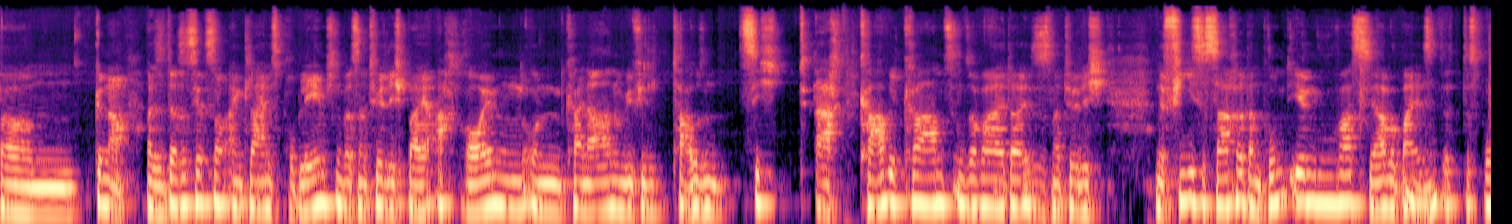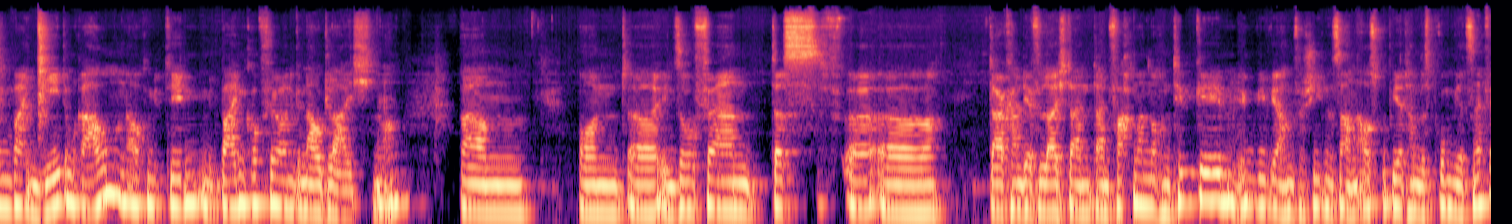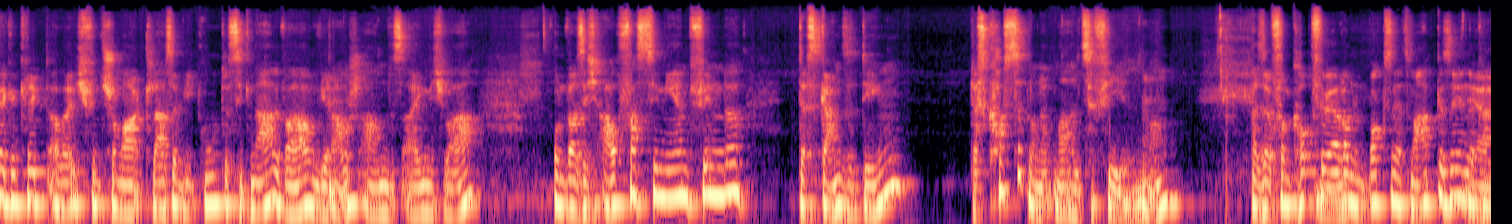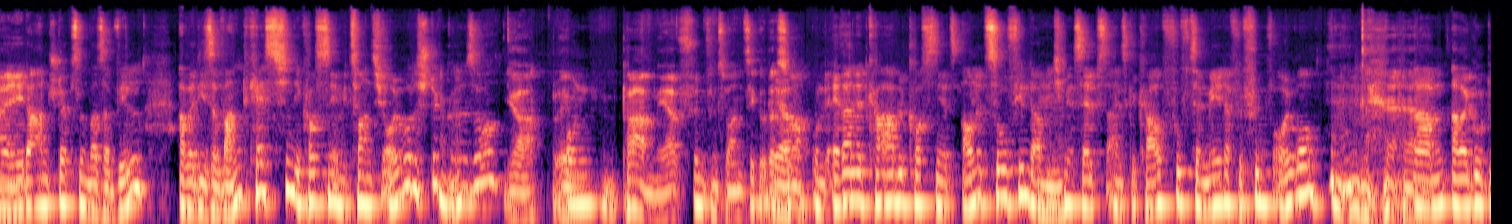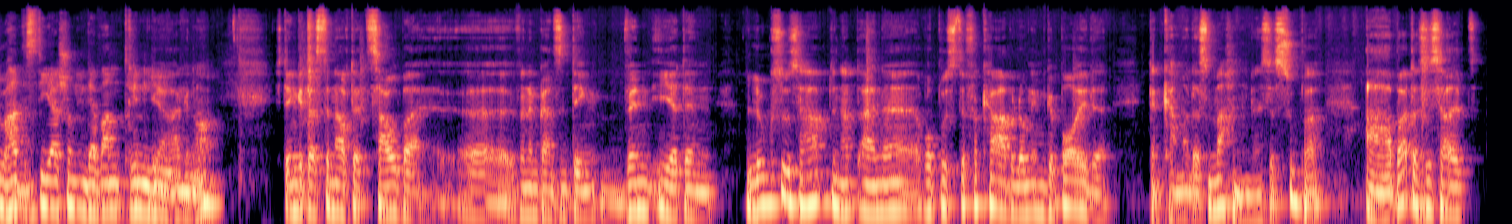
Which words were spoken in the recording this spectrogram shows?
Ähm, genau, also das ist jetzt noch ein kleines Problemchen, was natürlich bei acht Räumen und keine Ahnung wie viel tausend Sicht ach, Kabelkrams und so weiter, ist es natürlich eine fiese Sache, dann brummt irgendwo was, ja, wobei mhm. es, das Brummen war in jedem Raum und auch mit, den, mit beiden Kopfhörern genau gleich. Ne? Mhm. Ähm, und äh, insofern, das, äh, äh, da kann dir vielleicht dein, dein Fachmann noch einen Tipp geben. Mhm. Irgendwie, wir haben verschiedene Sachen ausprobiert, haben das Brummen jetzt nicht weggekriegt, aber ich finde schon mal klasse, wie gut das Signal war und wie mhm. rauscharm das eigentlich war. Und was ich auch faszinierend finde, das ganze Ding, das kostet noch nicht mal allzu viel. Ne? Mhm. Also von Kopfhörern mhm. und Boxen jetzt mal abgesehen, da ja. kann ja jeder anstöpseln, was er will. Aber diese Wandkästchen, die kosten irgendwie 20 Euro das Stück mhm. oder so. Ja, und ein paar mehr, 25 oder ja, so. Und Ethernet-Kabel kosten jetzt auch nicht so viel. Da habe ich mhm. mir selbst eins gekauft, 15 Meter für 5 Euro. Mhm. ähm, aber gut, du hattest die ja schon in der Wand drin liegen. Ja, genau. Ne? Ich denke, das ist dann auch der Zauber äh, von dem ganzen Ding. Wenn ihr denn Luxus habt und habt eine robuste Verkabelung im Gebäude, dann kann man das machen. Das ist super. Aber das ist halt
